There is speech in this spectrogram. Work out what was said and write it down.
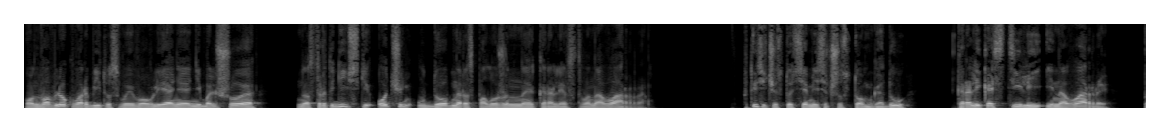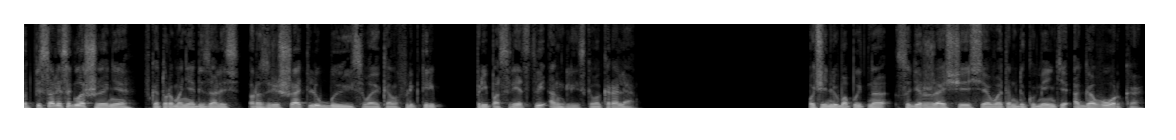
он вовлек в орбиту своего влияния небольшое, но стратегически очень удобно расположенное королевство Наварра. В 1176 году короли Кастилии и Наварры подписали соглашение, в котором они обязались разрешать любые свои конфликты при посредстве английского короля. Очень любопытно содержащаяся в этом документе оговорка,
